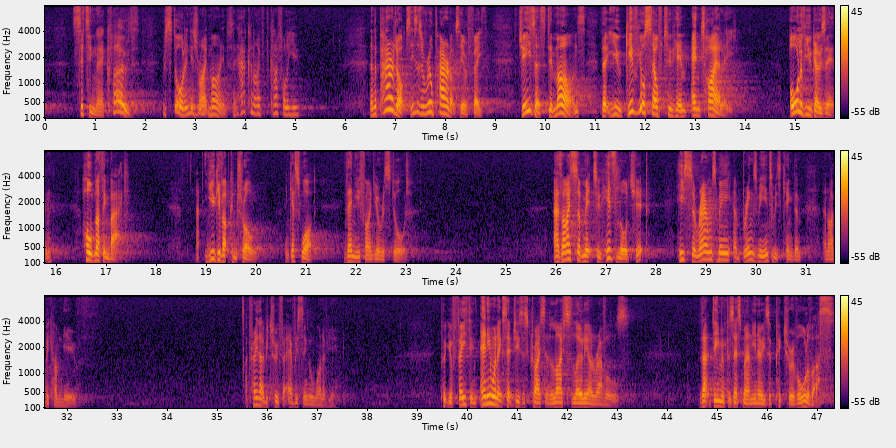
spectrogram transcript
sitting there, clothed, restored in his right mind. So how can I, can I follow you? And the paradox, this is a real paradox here of faith. Jesus demands that you give yourself to him entirely. All of you goes in, hold nothing back. You give up control. And guess what? Then you find you're restored. As I submit to his lordship, he surrounds me and brings me into his kingdom, and I become new. I pray that would be true for every single one of you. Put your faith in anyone except Jesus Christ, and life slowly unravels. That demon possessed man, you know, he's a picture of all of us.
